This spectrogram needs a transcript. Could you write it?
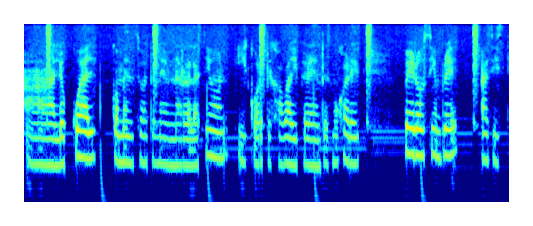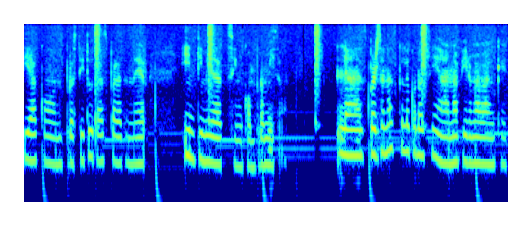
A lo cual comenzó a tener una relación y cortejaba a diferentes mujeres, pero siempre asistía con prostitutas para tener intimidad sin compromiso. Las personas que lo conocían afirmaban que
